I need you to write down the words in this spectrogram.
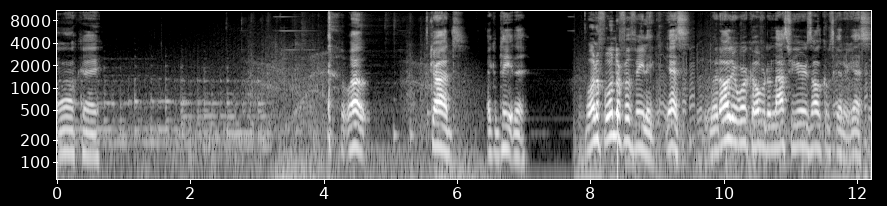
Okay. Well, God, I completed it. What a wonderful feeling. Yes. When all your work over the last few years all comes together. Yes.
